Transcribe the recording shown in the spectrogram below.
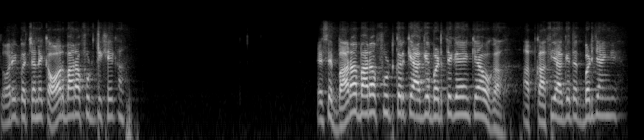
तो और एक बच्चा ने कहा, और 12 फुट दिखेगा। ऐसे 12-12 फुट करके आगे बढ़ते गए क्या होगा? आप काफ़ी आगे तक बढ़ जाएँगे।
